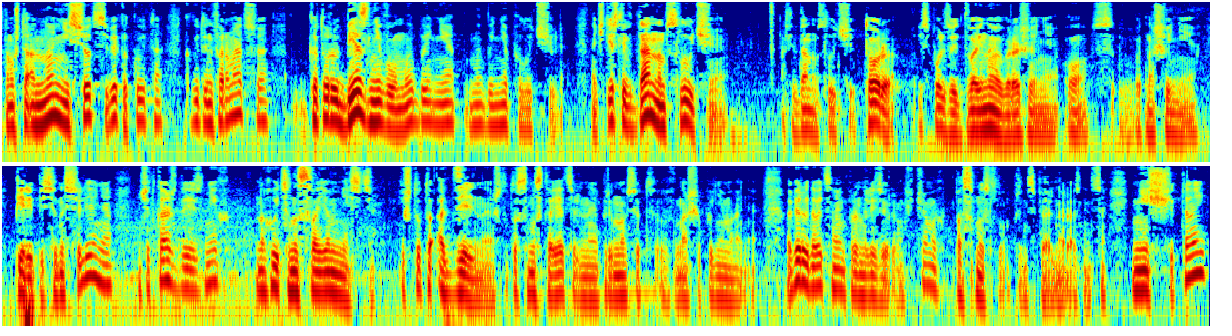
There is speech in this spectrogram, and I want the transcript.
потому что оно несет в себе какую-то какую информацию, которую без него мы бы, не, мы бы не получили. Значит, если в данном случае, если в данном случае Тора использует двойное выражение о, в отношении переписи населения, значит, каждый из них находится на своем месте. И что-то отдельное, что-то самостоятельное приносит в наше понимание. Во-первых, давайте с вами проанализируем, в чем их по смыслу принципиальная разница. Не считай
